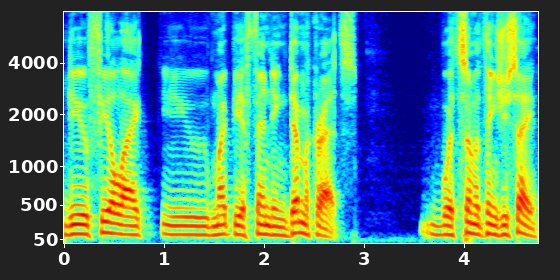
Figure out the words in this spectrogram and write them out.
Do you feel like you might be offending Democrats with some of the things you say?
